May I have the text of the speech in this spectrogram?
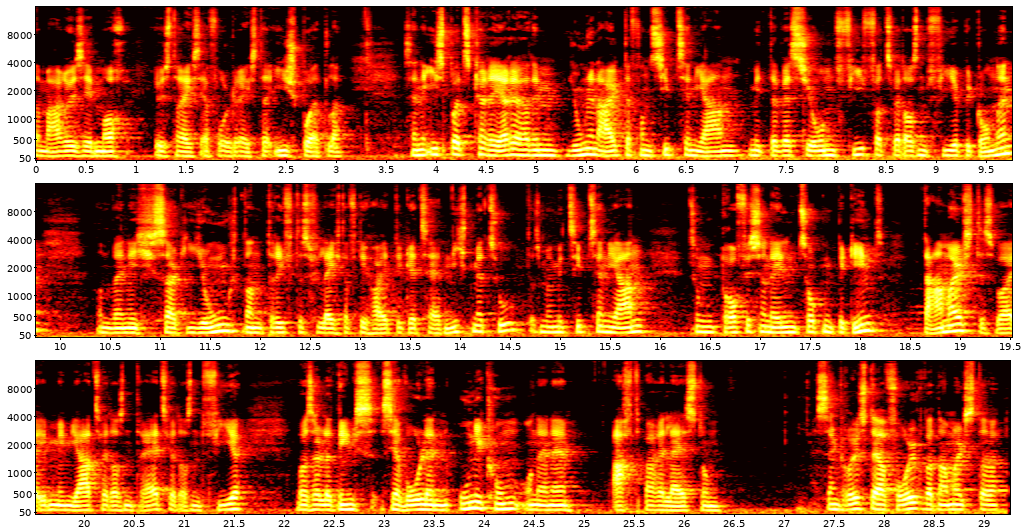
der Mario ist eben auch Österreichs erfolgreichster E-Sportler. Seine E-Sports-Karriere hat im jungen Alter von 17 Jahren mit der Version FIFA 2004 begonnen. Und wenn ich sage jung, dann trifft es vielleicht auf die heutige Zeit nicht mehr zu, dass man mit 17 Jahren zum professionellen Zocken beginnt. Damals, das war eben im Jahr 2003, 2004, war es allerdings sehr wohl ein Unikum und eine achtbare Leistung. Sein größter Erfolg war damals der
